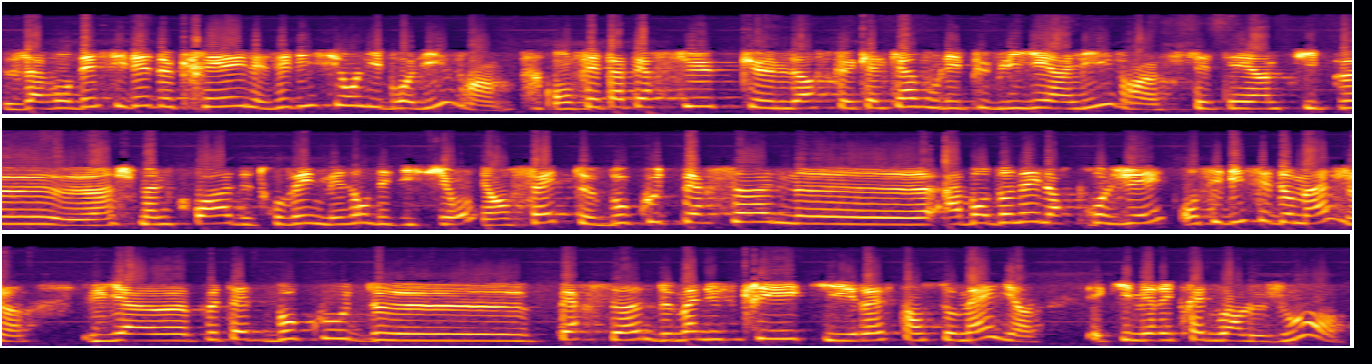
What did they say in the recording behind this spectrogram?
nous avons décidé de créer les éditions Libre Livre. On s'est aperçu que lorsque quelqu'un voulait publier un livre, c'était un petit peu euh, un chemin de croix de trouver une maison d'édition. Et en fait, beaucoup de personnes euh, abandonnaient leur projet. On s'est dit c'est dommage. Il y a euh, peut-être beaucoup de personnes, de manuscrits qui restent en sommeil et qui mériteraient de voir le jour.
